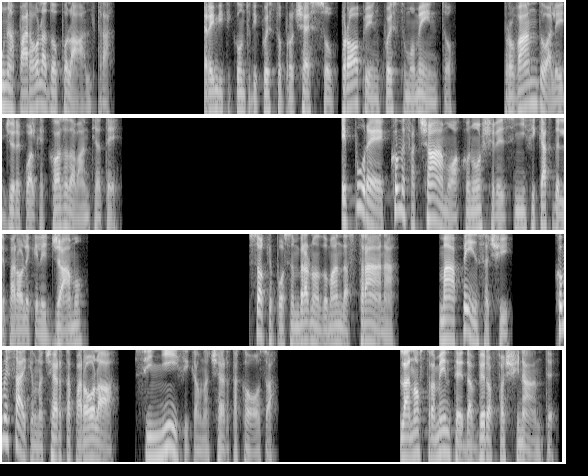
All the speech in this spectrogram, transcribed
una parola dopo l'altra. Renditi conto di questo processo proprio in questo momento, provando a leggere qualche cosa davanti a te. Eppure, come facciamo a conoscere il significato delle parole che leggiamo? So che può sembrare una domanda strana, ma pensaci, come sai che una certa parola significa una certa cosa? La nostra mente è davvero affascinante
